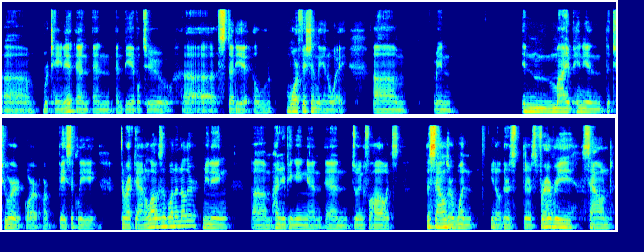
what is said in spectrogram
um, retain it and and and be able to uh, study it a, more efficiently in a way. Um, I mean, in my opinion, the two are are, are basically direct analogs of one another, meaning um, Hanyu Pinyin and and Zhuyin Fuhao. It's the sounds are one. You know, there's there's for every sound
